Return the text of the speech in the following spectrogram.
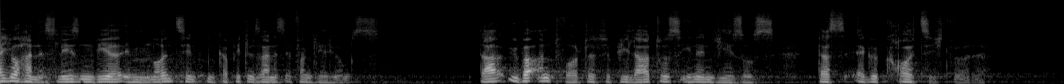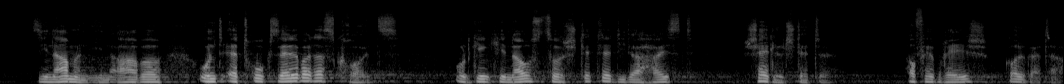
Bei Johannes lesen wir im 19. Kapitel seines Evangeliums. Da überantwortete Pilatus ihnen Jesus, dass er gekreuzigt würde. Sie nahmen ihn aber, und er trug selber das Kreuz und ging hinaus zur Stätte, die da heißt Schädelstätte, auf Hebräisch Golgatha.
